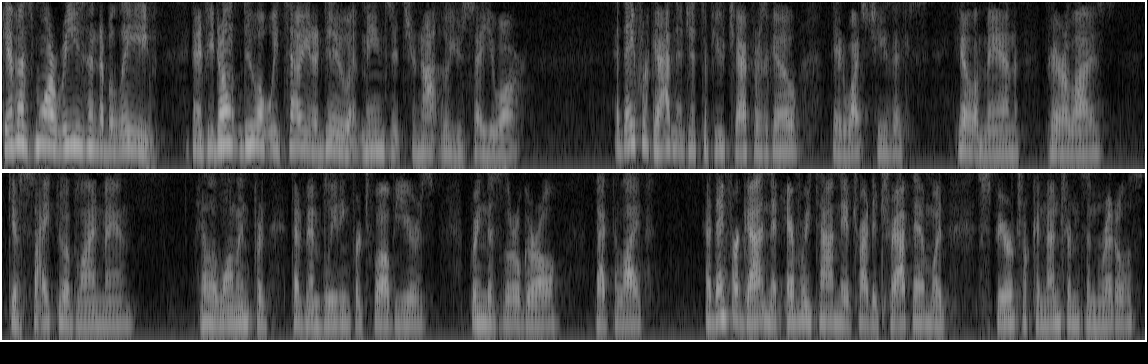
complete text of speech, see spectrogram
Give us more reason to believe. And if you don't do what we tell you to do, it means that you're not who you say you are. Had they forgotten that just a few chapters ago they had watched Jesus heal a man paralyzed, give sight to a blind man, heal a woman for, that had been bleeding for 12 years, bring this little girl back to life? Had they forgotten that every time they had tried to trap him with spiritual conundrums and riddles,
